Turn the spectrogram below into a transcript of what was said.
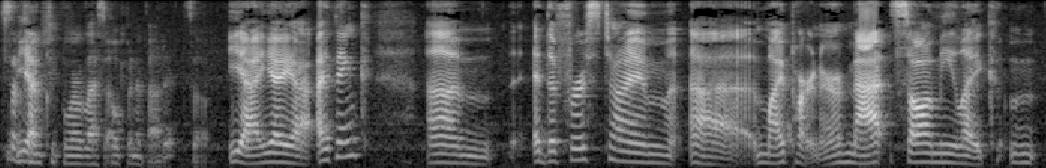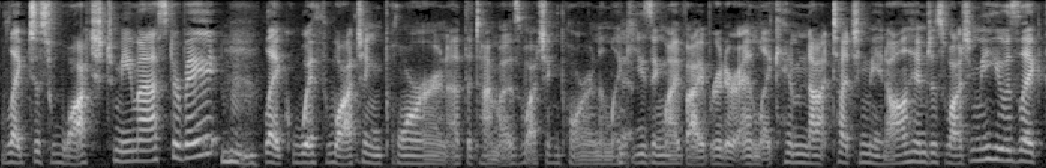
Sometimes people are less open about it. So Yeah, yeah, yeah. I think um the first time uh my partner Matt saw me like m- like just watched me masturbate Mm-hmm. like with watching porn at the time I was watching porn and like Yeah. using my vibrator and like him not touching me at all him just watching me he was like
